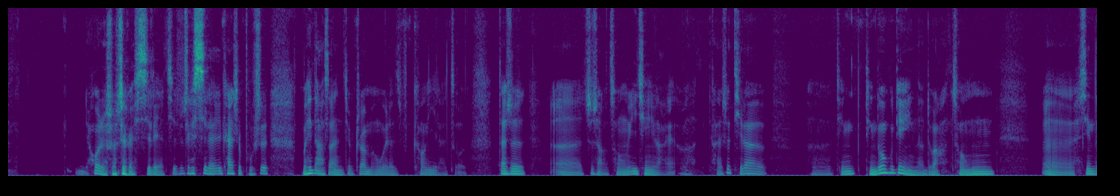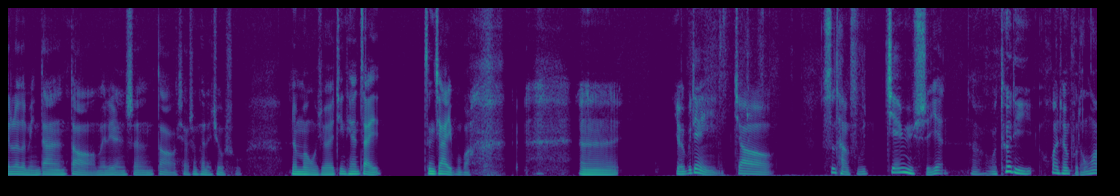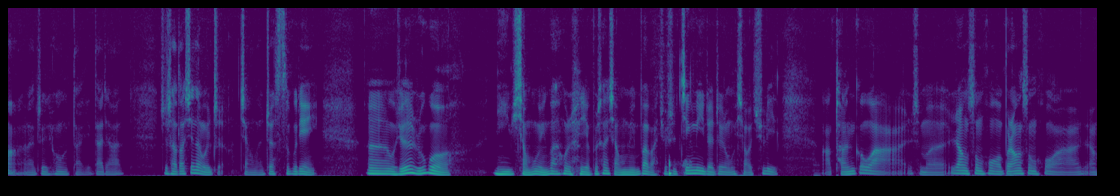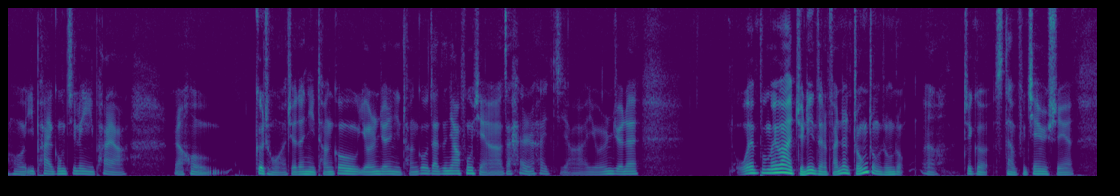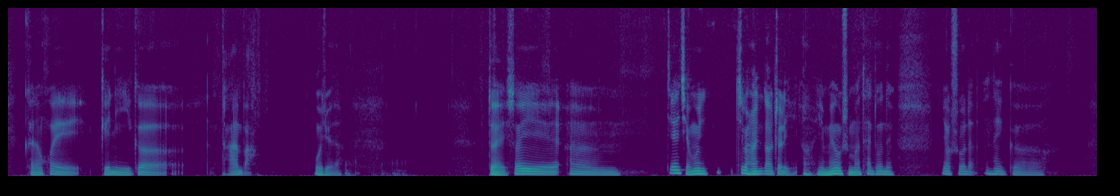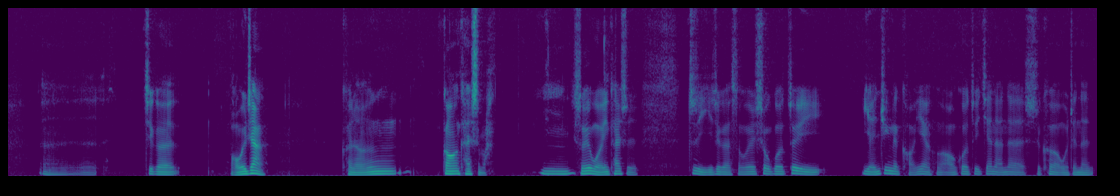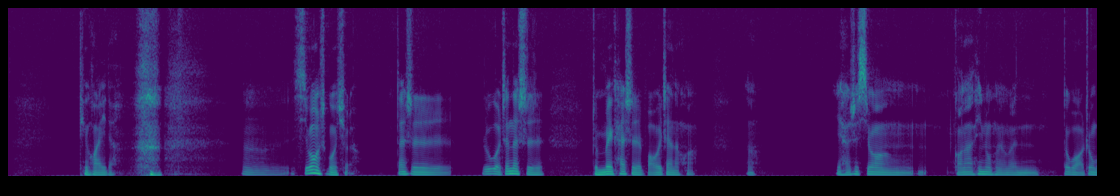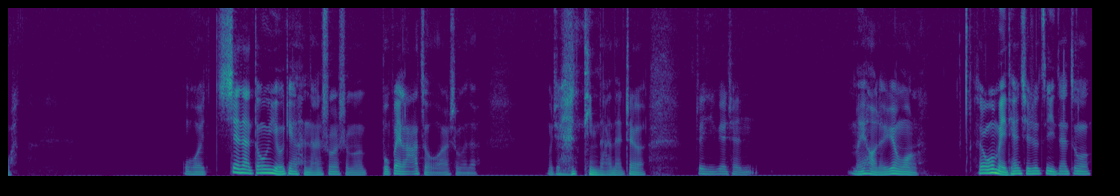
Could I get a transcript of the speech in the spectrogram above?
或者说这个系列，其实这个系列一开始不是没打算就专门为了抗疫来做的，但是，呃，至少从疫情以来啊，还是提了，呃，挺挺多部电影的，对吧？从呃，辛德勒的名单到美丽人生到肖申克的救赎，那么我觉得今天再增加一部吧。嗯，有一部电影叫《斯坦福监狱实验》啊，我特地换成普通话来最后带给大家，至少到现在为止讲了这四部电影。嗯，我觉得如果你想不明白，或者也不算想不明白吧，就是经历的这种小区里。啊，团购啊，什么让送货不让送货啊，然后一派攻击另一派啊，然后各种啊，觉得你团购，有人觉得你团购在增加风险啊，在害人害己啊，有人觉得我也不没办法举例子了，反正种种种种啊，这个斯坦福监狱实验可能会给你一个答案吧，我觉得，对，所以嗯。今天节目基本上就到这里啊，也没有什么太多的要说的。那个，嗯，这个保卫战可能刚刚开始吧，嗯，所以我一开始质疑这个所谓受过最严峻的考验和熬过最艰难的时刻，我真的挺怀疑的。嗯，希望是过去了，但是如果真的是准备开始保卫战的话，啊也还是希望广大听众朋友们都保重吧。我现在都有点很难说什么不被拉走啊什么的，我觉得挺难的。这这已经变成美好的愿望了。所以我每天其实自己在做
